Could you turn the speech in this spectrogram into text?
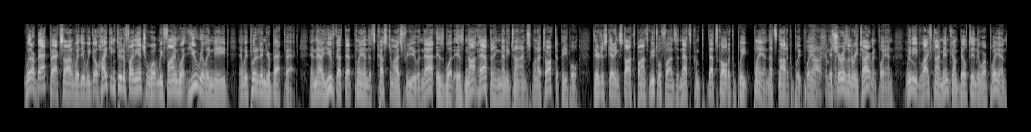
with our backpacks on with you. We go hiking through the financial world and we find what you really need and we put it in your backpack. And now you've got that plan that's customized for you. And that is what is not happening many times when I talk to people. They're just getting stocks, bonds, mutual funds, and that's com- that's called a complete plan. That's not a complete plan. A complete it sure isn't a retirement plan. We need lifetime income built into our plan,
